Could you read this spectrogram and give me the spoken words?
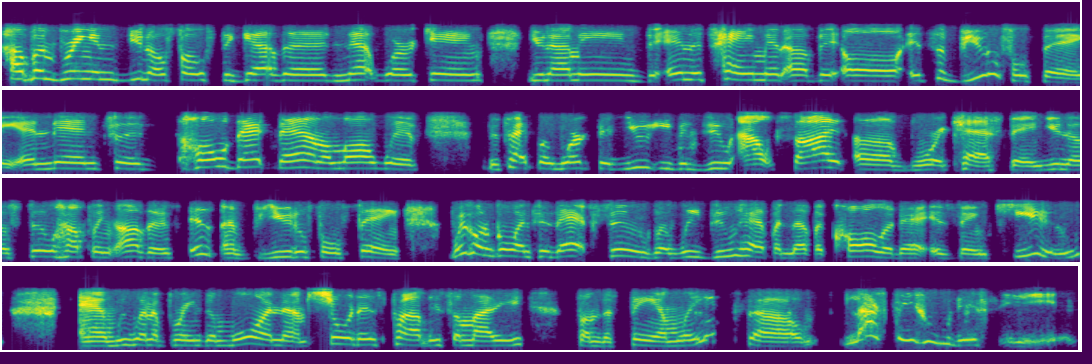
helping bringing you know folks together, networking. You know what I mean? The entertainment of it all. It's a beautiful thing. And then to hold that down along with the type of work that you even do outside of broadcasting, you know, still helping others is a beautiful thing. We're going to go into that soon, but we do have another caller that is in queue, and we want to bring them on. I'm sure there's probably somebody from the family. So let's see who this is.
